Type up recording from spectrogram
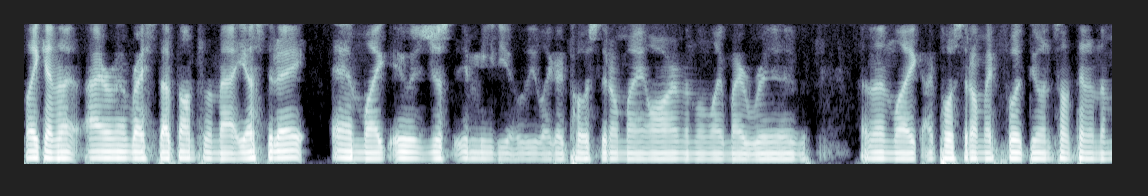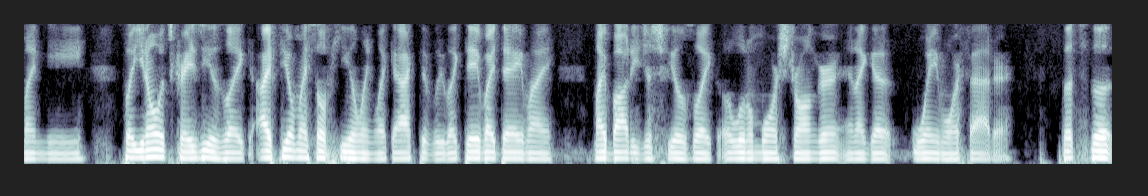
Like, and then I remember I stepped onto the mat yesterday, and like it was just immediately like I posted on my arm and then like my rib and then like I posted on my foot doing something and then my knee. But you know what's crazy is like I feel myself healing like actively like day by day my my body just feels like a little more stronger and I get way more fatter. That's the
